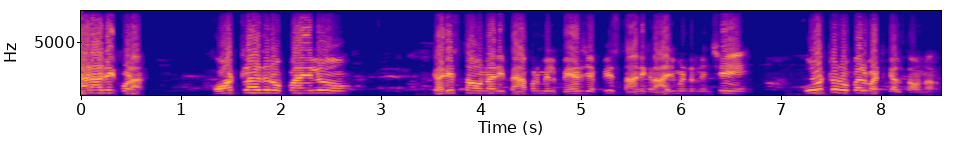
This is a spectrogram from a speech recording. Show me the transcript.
ఏడాది కూడా కోట్లాది రూపాయలు గడిస్తా ఉన్నారు. ఈ పేపర్ మిల్ పేరు చెప్పి స్థానిక రాజమండ్రి నుంచి కోట్ల రూపాయలు పట్టుకెళ్తా ఉన్నారు.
